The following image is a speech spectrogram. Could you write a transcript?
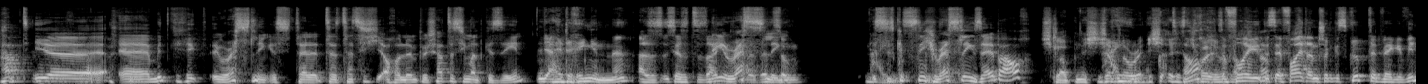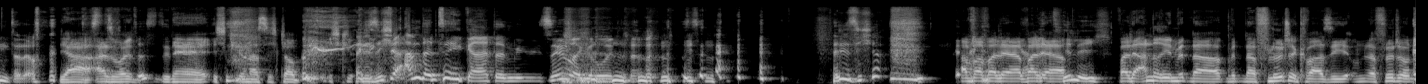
Habt ihr äh, mitgekriegt, Wrestling ist ta- ta- tatsächlich auch olympisch. Hat das jemand gesehen? Ja, halt Ringen, ne? Also es ist ja sozusagen. Nee, Wrestling. Übersetzung. Ist, es gibt's nicht Wrestling selber auch? Ich glaube nicht. Ich habe Nein, nur ich, Gott, ich, doch. ich, so vorher, das ist ja vorher dann schon gescriptet, wer gewinnt, oder? Ja, also weil nee, ich Jonas, ich glaube, ich Seid ihr sicher? Der Undertaker hat dann Silber geholt. oder? Seid ihr sicher? Aber weil der weil der Natürlich. weil der andere ihn mit einer mit einer Flöte quasi und einer Flöte und,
